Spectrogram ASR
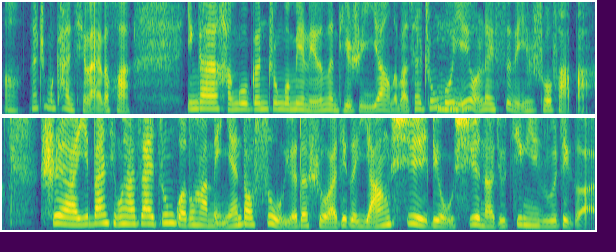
啊，那这么看起来的话，应该韩国跟中国面临的问题是一样的吧？在中国嗯也有类似的一些说法吧？是呀、一般情况下，在中国的话，每年到四五月的时候啊，这个杨絮、柳絮呢就进入这个。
